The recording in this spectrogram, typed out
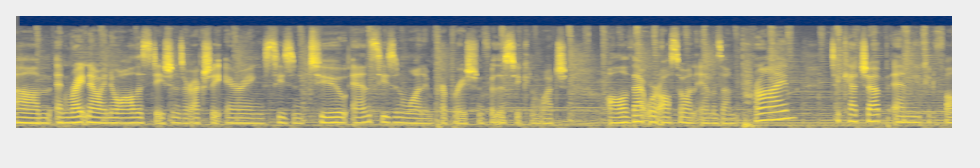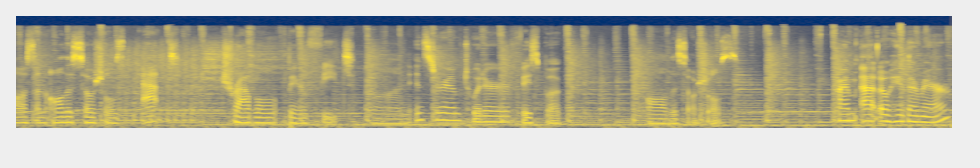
Um, and right now, I know all the stations are actually airing season two and season one in preparation for this. So you can watch all of that. We're also on Amazon Prime to catch up, and you can follow us on all the socials at Travel Bare Feet on Instagram, Twitter, Facebook, all the socials. I'm at Oh Hey There Mayor,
